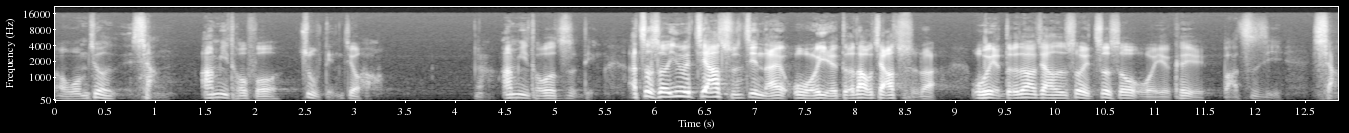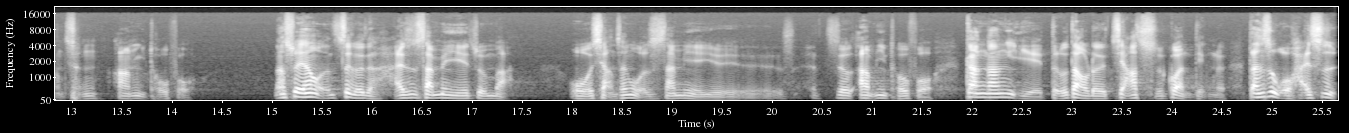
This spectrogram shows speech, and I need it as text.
呃，我们就想阿弥陀佛住顶就好。啊，阿弥陀佛置顶啊！这时候因为加持进来，我也得到加持了，我也得到加持，所以这时候我也可以把自己想成阿弥陀佛。那虽然我这个还是三昧耶尊吧，我想成我是三昧耶，就阿弥陀佛，刚刚也得到了加持灌顶了，但是我还是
